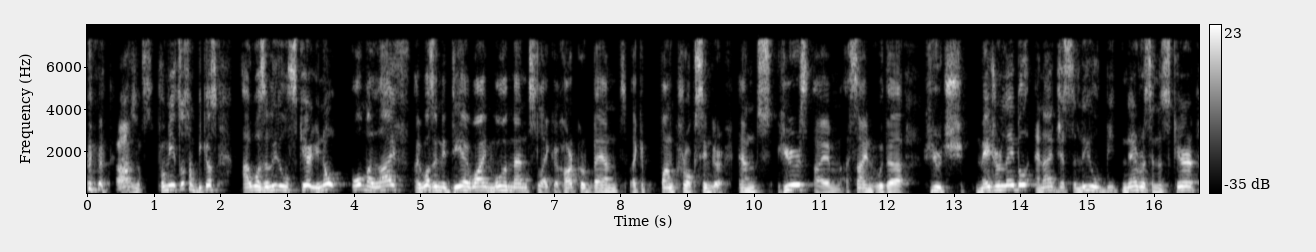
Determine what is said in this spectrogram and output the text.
awesome. for me, it's awesome because I was a little scared. You know, all my life I was in a DIY movement, like a hardcore band, like a punk rock singer. And here's I am assigned with a huge major label and I just a little bit nervous and scared.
